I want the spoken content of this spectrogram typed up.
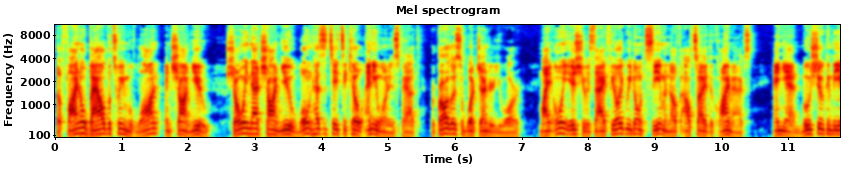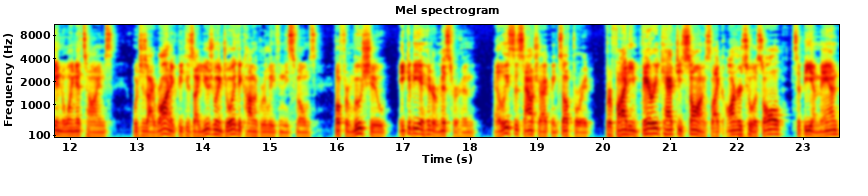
the final battle between Mulan and Shan Yu, showing that Shan Yu won't hesitate to kill anyone in his path, regardless of what gender you are. My only issue is that I feel like we don't see him enough outside of the climax, and yeah, Mushu can be annoying at times, which is ironic because I usually enjoy the comic relief in these films, but for Mushu, it could be a hit or miss for him. At least the soundtrack makes up for it, providing very catchy songs like Honor to Us All, To Be a Man,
